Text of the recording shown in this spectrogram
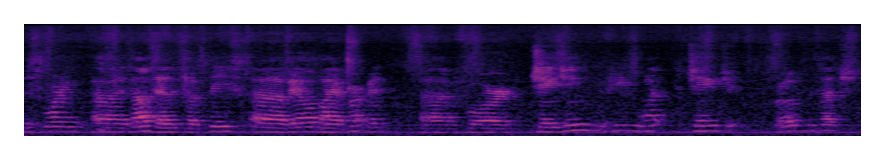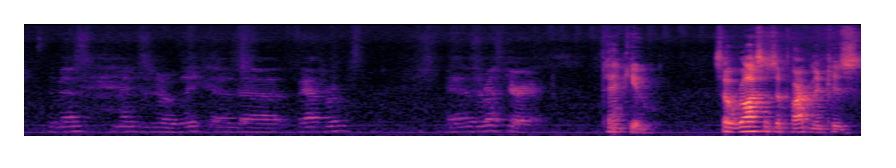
this morning, uh, at so please, uh, avail my apartment, uh, for changing, if you want to change robes and such, the men's, men's presumably, and, uh, bathroom, and the rest area. Thank you. So Ross's apartment is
